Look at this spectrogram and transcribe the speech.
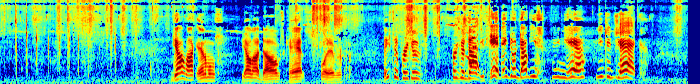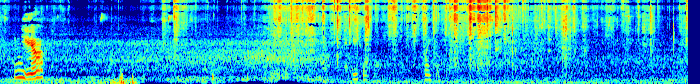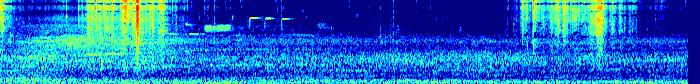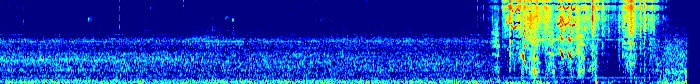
Y'all like animals? Y'all like dogs, cats, whatever. These two pretty good, pretty good doggies. Yeah, they do doggies. Yeah, you a Jack. Yeah. Here you go. Wait.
